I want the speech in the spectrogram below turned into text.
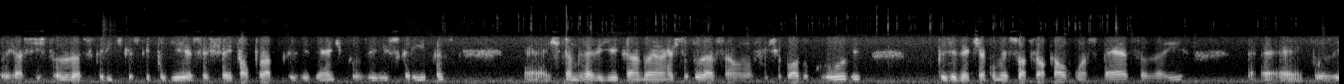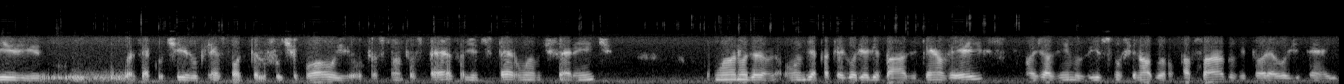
Eu já fiz todas as críticas que podia ser feita ao próprio presidente, inclusive escritas. É, estamos reivindicando a reestruturação no futebol do clube. Presidente já começou a trocar algumas peças aí. É, é, inclusive o executivo que responde pelo futebol e outras tantas peças. A gente espera um ano diferente, um ano onde, onde a categoria de base tem a vez. Nós já vimos isso no final do ano passado. Vitória hoje tem aí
